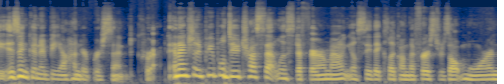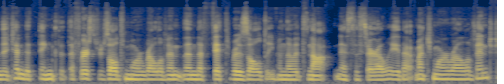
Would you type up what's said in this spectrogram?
isn't going to be 100% correct. And actually people do trust that list a fair amount. You'll see they click on the first result more and they tend to think that the first result is more relevant than the fifth result even though it's not necessarily that much more relevant.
